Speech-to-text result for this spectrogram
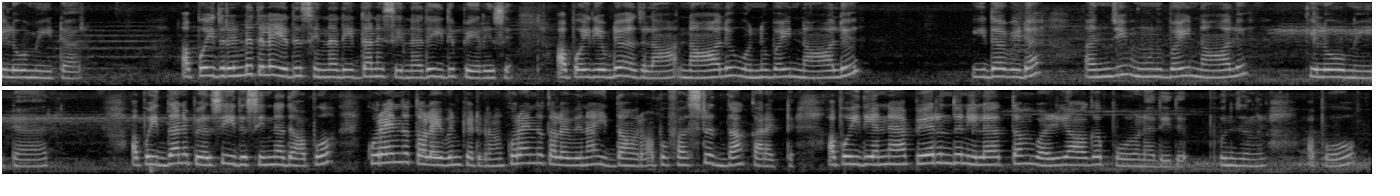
கிலோமீட்டர். அப்போது இது ரெண்டுத்தில் எது சின்னது? இதுதானே சின்னது இது பெருசு. அப்போது இது எப்படி எழுதலாம்? நாலு ஒன்று பை நாலு இதை விட அஞ்சு மூணு பை நாலு கிலோமீட்டர். அப்போ இதுதானே பெருசு இது சின்னது. அப்போது குறைந்த தொலைவுன்னு கேட்டுக்கிறாங்க. குறைந்த தொலைவுனா இதுதான் வரும். அப்போது ஃபஸ்ட்டு இதுதான் கரெக்டு அப்போது இது என்ன? பேருந்து நிலத்தம் வழியாக போனது இது. புரிஞ்சுதுங்களா? அப்போது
